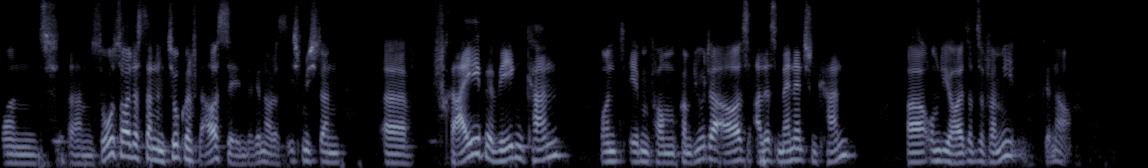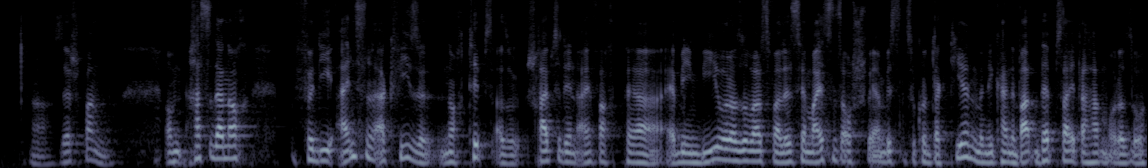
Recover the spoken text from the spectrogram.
Und ähm, so soll das dann in Zukunft aussehen. Genau, dass ich mich dann äh, frei bewegen kann und eben vom Computer aus alles managen kann, äh, um die Häuser zu vermieten. Genau. Ja, sehr spannend. Und hast du da noch für die einzelne Akquise noch Tipps? Also schreibst du den einfach per Airbnb oder sowas, weil es ist ja meistens auch schwer, ein bisschen zu kontaktieren. Wenn die keine Webseite haben oder so,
